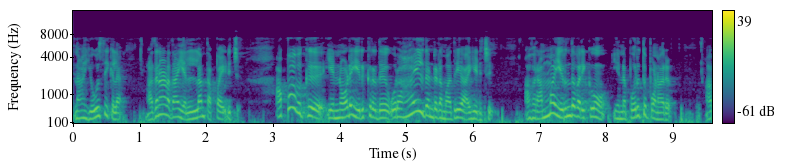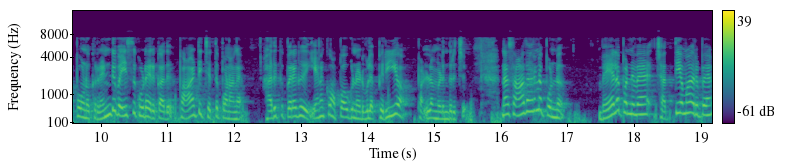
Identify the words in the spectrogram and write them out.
நான் யோசிக்கல. அதனால தான் எல்லாம் தப்பாயிடுச்சு. அப்பாவுக்கு என்னோட இருக்கிறது ஒரு ஆயுள் தண்டனை மாதிரி ஆகிடுச்சு அவர் அம்மா இருந்த வரைக்கும் என்னை பொறுத்து போனார். அப்போ உனக்கு ரெண்டு வயசு கூட இருக்காது. பாட்டி செத்து போனாங்க. அதுக்கு பிறகு எனக்கும் அப்பாவுக்கு நடுவில் பெரிய பள்ளம் விழுந்துருச்சு. நான் சாதாரண பொண்ணு. வேலை பண்ணுவேன் சத்தியமாக இருப்பேன்.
